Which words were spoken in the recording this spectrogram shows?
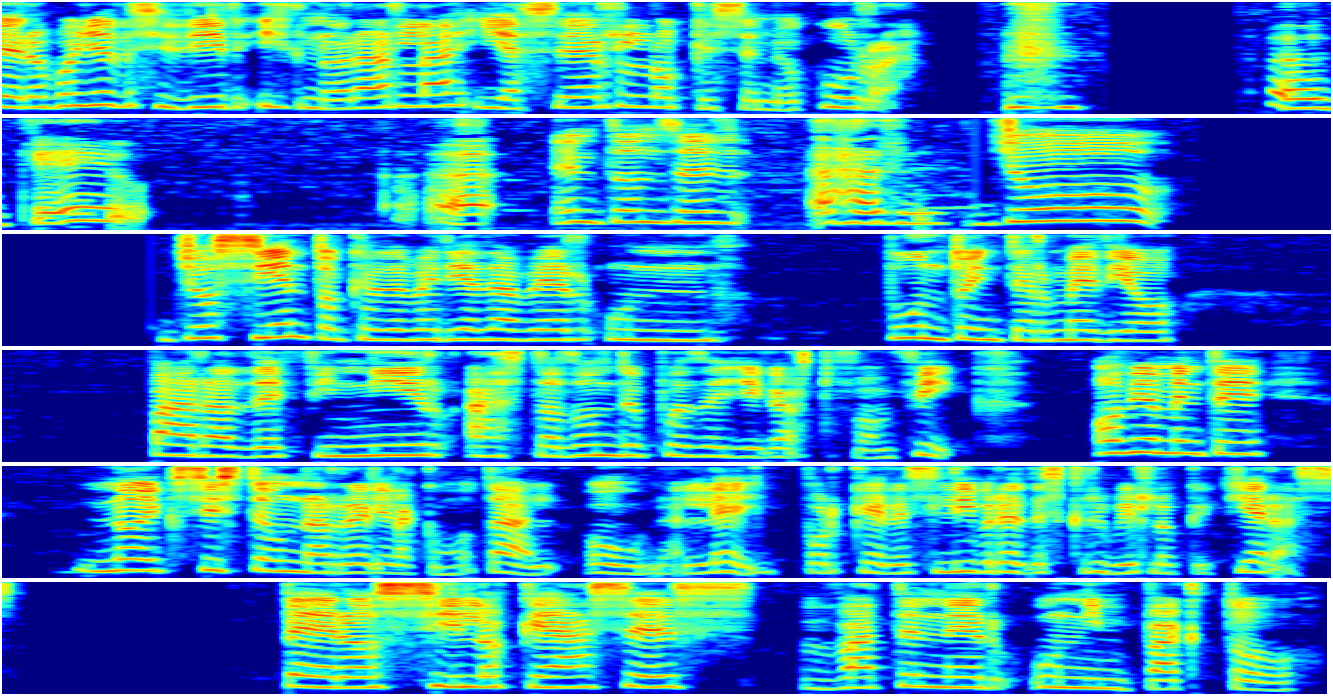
pero voy a decidir ignorarla y hacer lo que se me ocurra. ok. Ah. Entonces, yo... Yo siento que debería de haber un punto intermedio para definir hasta dónde puede llegar tu fanfic. Obviamente no existe una regla como tal o una ley, porque eres libre de escribir lo que quieras. Pero si lo que haces va a tener un impacto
